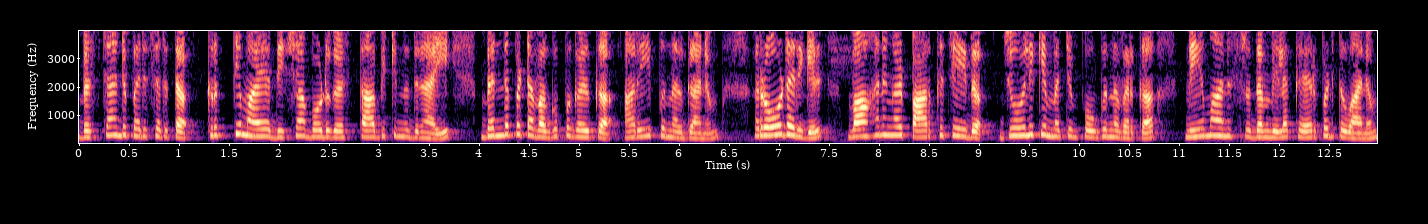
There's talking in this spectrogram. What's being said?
ബസ് സ്റ്റാൻഡ് പരിസരത്ത് കൃത്യമായ ദിശാ ബോർഡുകൾ സ്ഥാപിക്കുന്നതിനായി ബന്ധപ്പെട്ട വകുപ്പുകൾക്ക് അറിയിപ്പ് നൽകാനും റോഡരികിൽ വാഹനങ്ങൾ പാർക്ക് ചെയ്ത് ജോലിക്കും മറ്റും പോകുന്നവർക്ക് നിയമാനുസൃതം വിലക്ക് ഏർപ്പെടുത്തുവാനും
